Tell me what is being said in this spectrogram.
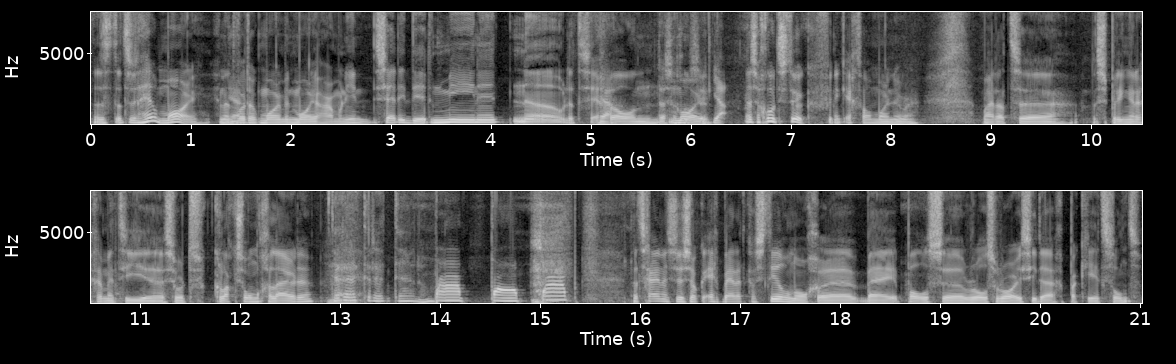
Dat, is, dat is heel mooi. En dat Ja. wordt ook mooi met mooie harmonie. Said he didn't mean it. No. Dat is echt Ja, wel een, dat is een goed mooi. stuk. Ja. Dat is een goed stuk. Vind ik echt wel een mooi nummer. Maar dat uh, de springerige met die uh, soort klaksongeluiden. Paap, paap, paap. Dat schijnen ze dus ook echt bij het kasteel nog, uh, bij Paul's uh, Rolls Royce, die daar geparkeerd stond.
